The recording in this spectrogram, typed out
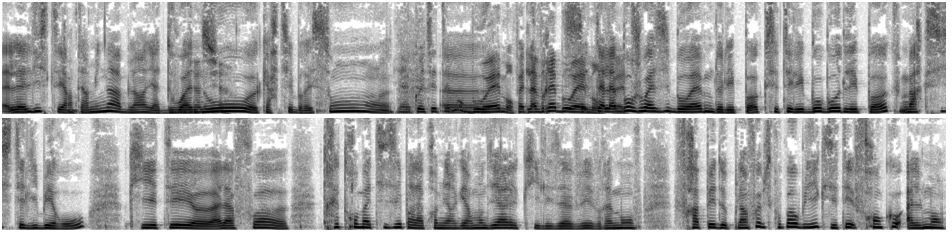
La liste est interminable. Hein. Il y a Douaneau, euh, Cartier-Bresson. Euh, il y a un côté tellement euh, bohème, en fait, la vraie bohème. La bourgeoisie bohème de l'époque. C'était les bobos de l'époque, marxistes et libéraux, qui étaient euh, à la fois euh, très traumatisés par la Première Guerre mondiale, qui les avait vraiment frappés de plein fouet, parce qu'il faut pas oublier qu'ils étaient franco-allemands.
